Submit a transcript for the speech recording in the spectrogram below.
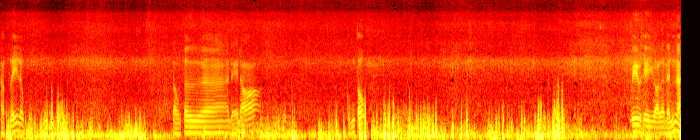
hợp lý luôn. Đầu tư ờ, để đó cũng tốt. View thì gọi là đỉnh rồi.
